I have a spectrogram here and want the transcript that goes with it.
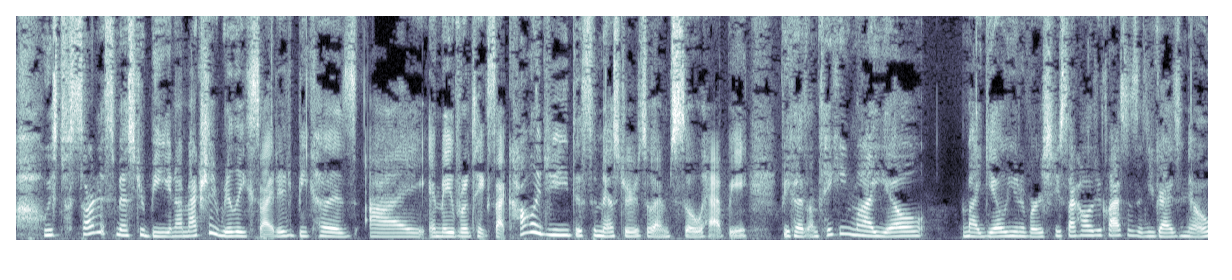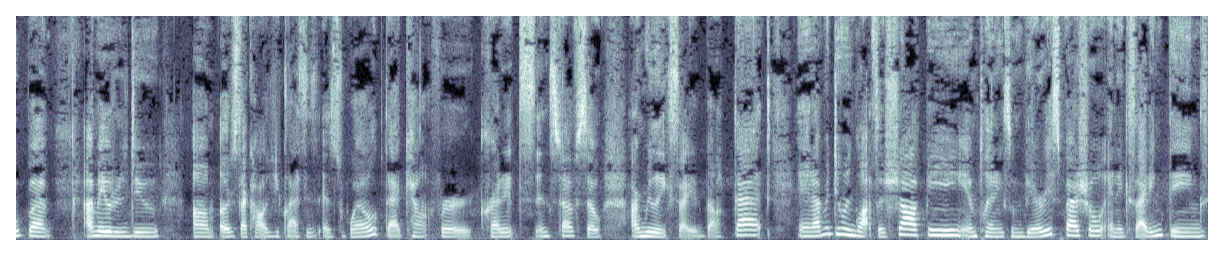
we started semester B, and I'm actually really excited because I am able to take psychology this semester. So, I'm so happy because I'm taking my Yale my Yale University psychology classes, as you guys know, but I'm able to do um, other psychology classes as well that count for credits and stuff. So I'm really excited about that. And I've been doing lots of shopping and planning some very special and exciting things.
